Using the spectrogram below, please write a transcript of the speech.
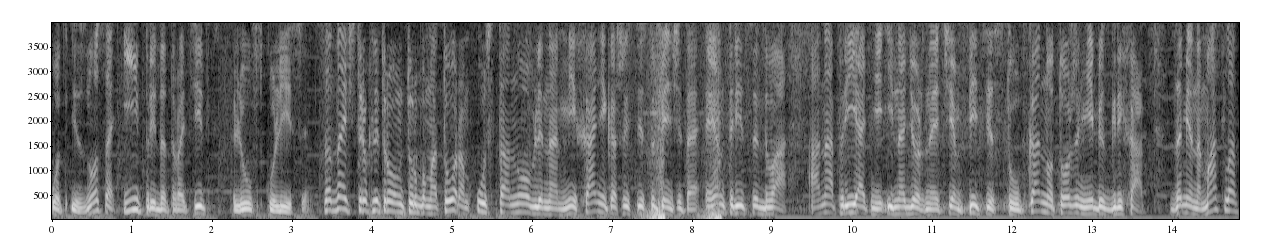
от износа и предотвратит люфт кулисы. С 1,4-литровым турбомотором установлена механика шестиступенчатая М32. Она приятнее и надежнее, чем пятиступка, но тоже не без греха. Замена масла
